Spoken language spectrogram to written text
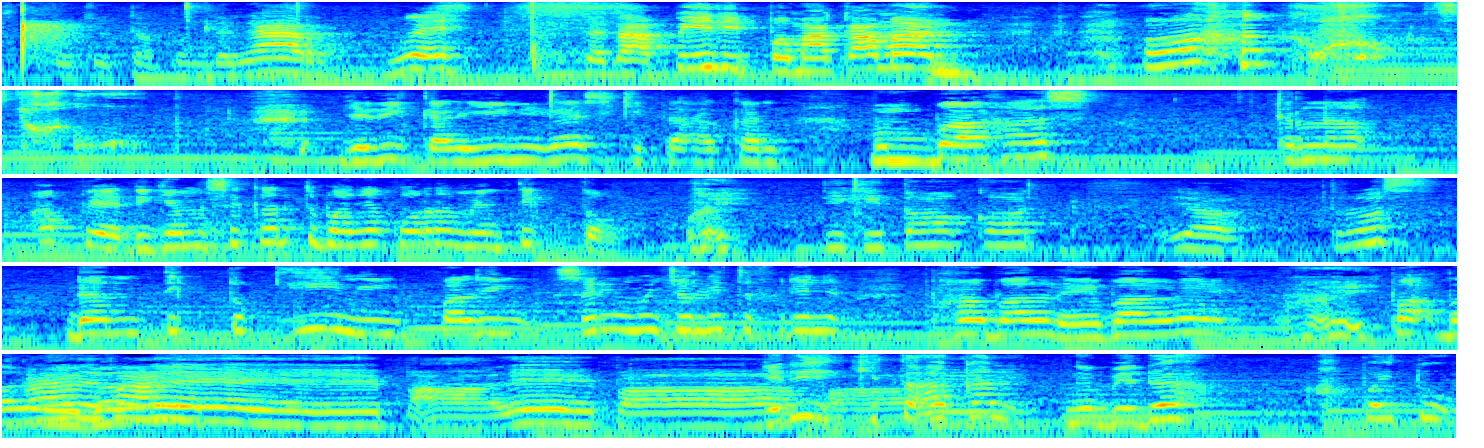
satu juta pendengar. Weh, Tetapi di pemakaman. Oh. Jadi kali ini guys kita akan membahas karena apa ya di zaman sekarang tuh banyak orang main TikTok Woi, di kitokot. Ya, terus dan TikTok ini paling sering muncul itu videonya Pak Bale Bale Pak Bale Bale. pale pale pa. Jadi kita akan ngebeda apa itu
